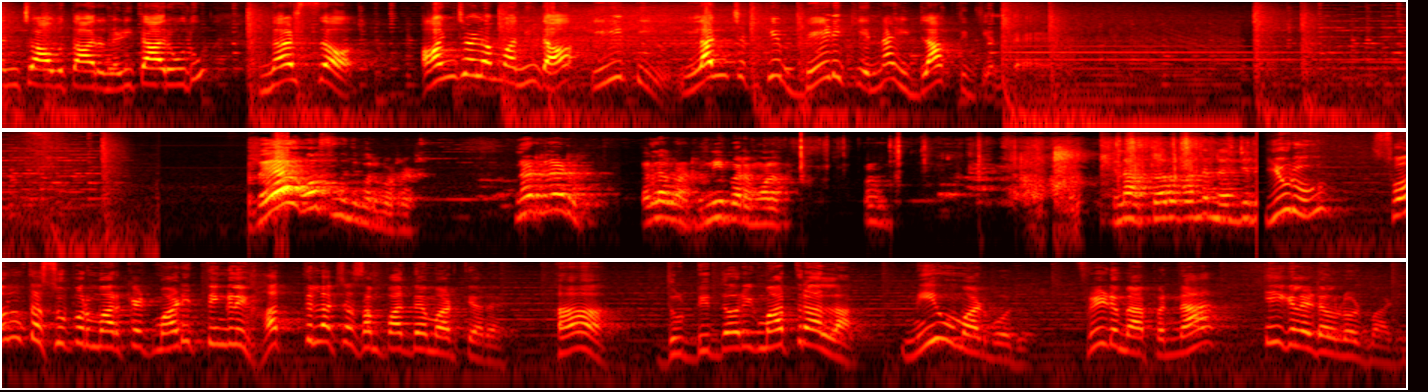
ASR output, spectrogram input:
ಲಂಚಾವತಾರ ನಡೀತಾ ಇರುವುದು ನರ್ಸ್ ಅಂಜಳಮ್ಮನಿಂದ ಈ ರೀತಿ ಲಂಚಕ್ಕೆ ಬೇಡಿಕೆಯನ್ನ ಇಡ್ಲಾಗ್ತಿದೆಯಂತೆ. ಬರ್ಬೇಡ್ರಿ. ನಡ್ರಿ ನಡ್ರಿ. ಎಲ್ಲ ನೋಡ್ರಿ ನೀ ಬರ ಮೊಳ. ಇವರು ಸ್ವಂತ ಸೂಪರ್ ಮಾರ್ಕೆಟ್ ಮಾಡಿ ತಿಂಗಳಿಗೆ ಹತ್ತು ಲಕ್ಷ ಸಂಪಾದನೆ ಮಾಡ್ತಾರೆ ಹಾ ದುಡ್ಡಿದ್ದವ್ರಿಗೆ ಮಾತ್ರ ಅಲ್ಲ ನೀವು ಮಾಡ್ಬೋದು. ಫ್ರೀಡಮ್ ಅನ್ನ ಈಗಲೇ ಡೌನ್ಲೋಡ್ ಮಾಡಿ.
